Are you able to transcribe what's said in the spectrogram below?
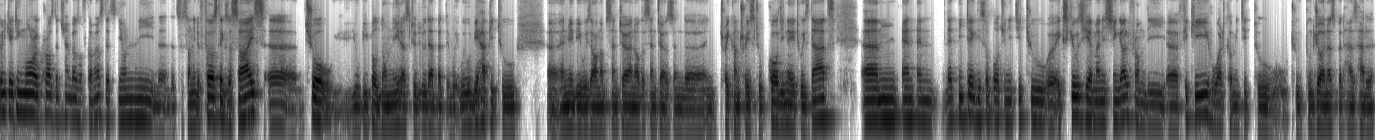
communicating more across the chambers of commerce. That's the only that's only the first exercise. Uh, sure, you people don't need us to do that, but we, we would be happy to, uh, and maybe with Arnob Center and other centers and uh, in three countries to coordinate with that. Um, and and let me take this opportunity to uh, excuse here Manish Singhal from the uh, FICCI who had committed to to to join us but has had a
